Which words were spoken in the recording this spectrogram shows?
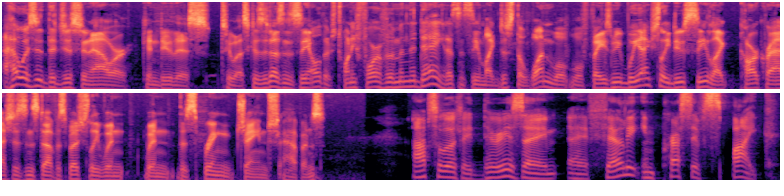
how is it that just an hour can do this to us? Because it doesn't seem, oh, there's 24 of them in the day. It doesn't seem like just the one will, will phase me. We actually do see like car crashes and stuff, especially when, when the spring change happens. Absolutely. There is a, a fairly impressive spike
